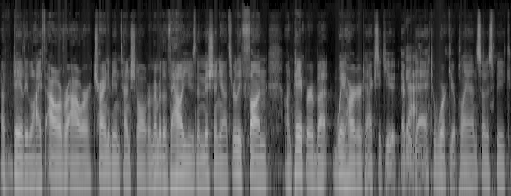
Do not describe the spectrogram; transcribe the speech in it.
of daily life, hour over hour, trying to be intentional. Remember the values, the mission. Yeah, it's really fun on paper, but way harder to execute every day Yeah. to work your plan, so to speak.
